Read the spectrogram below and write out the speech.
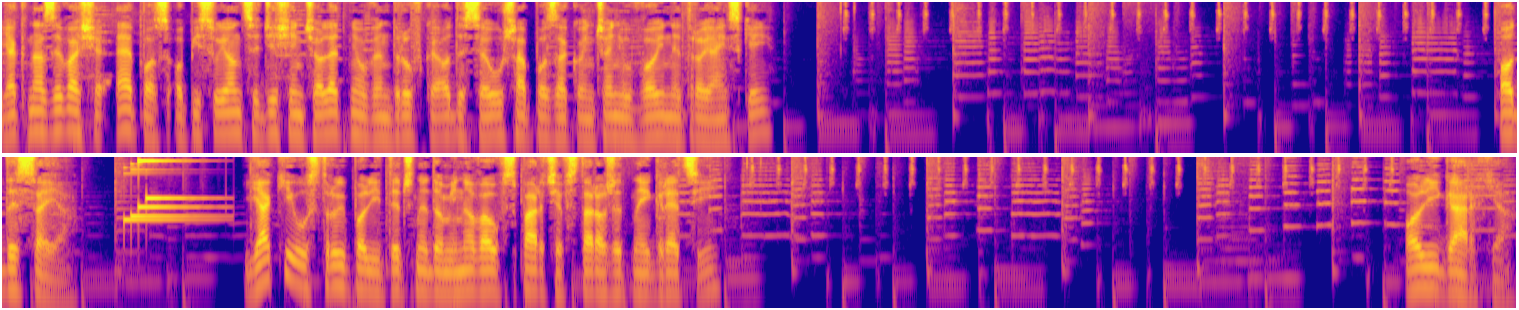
Jak nazywa się epos opisujący dziesięcioletnią wędrówkę Odyseusza po zakończeniu wojny trojańskiej? Odyseja. Jaki ustrój polityczny dominował wsparcie w starożytnej Grecji? Oligarchia.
